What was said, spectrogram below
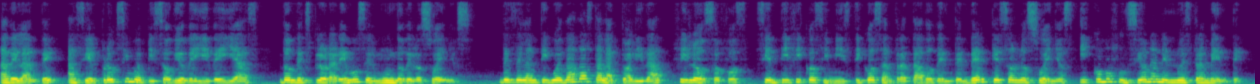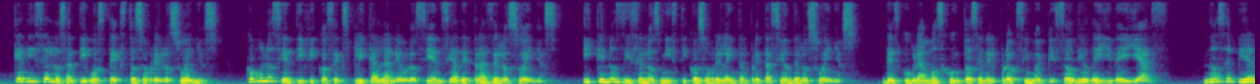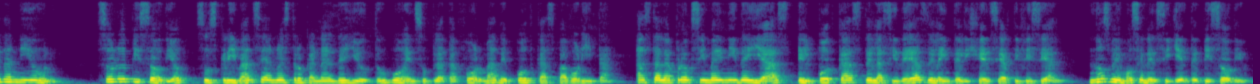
adelante, hacia el próximo episodio de Ideas, donde exploraremos el mundo de los sueños. Desde la antigüedad hasta la actualidad, filósofos, científicos y místicos han tratado de entender qué son los sueños y cómo funcionan en nuestra mente. ¿Qué dicen los antiguos textos sobre los sueños? ¿Cómo los científicos explican la neurociencia detrás de los sueños? ¿Y qué nos dicen los místicos sobre la interpretación de los sueños? Descubramos juntos en el próximo episodio de Ideas. No se pierdan ni un solo episodio, suscríbanse a nuestro canal de YouTube o en su plataforma de podcast favorita. Hasta la próxima en Ideas, el podcast de las ideas de la inteligencia artificial. Nos vemos en el siguiente episodio.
